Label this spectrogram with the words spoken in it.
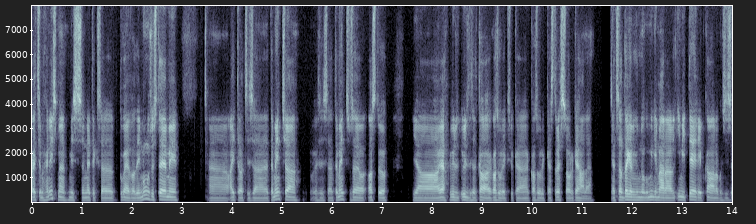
kaitsemehhanisme, mis näiteks äh, tugevdavad immuunsüsteemi, äh, aitavad siis dementsia või siis dementsuse vastu ja jah, üldiselt ka kasulik, sihuke kasulik stressor kehale. Et see on tegelikult nagu mingil määral imiteerib ka nagu siis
